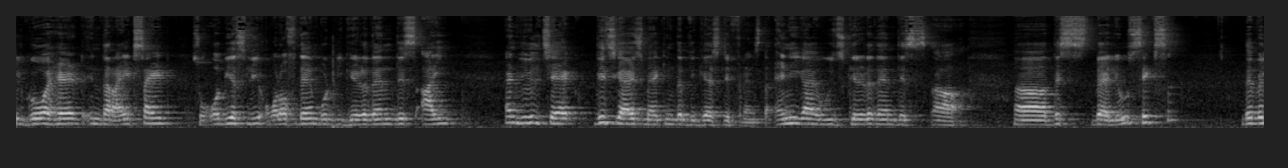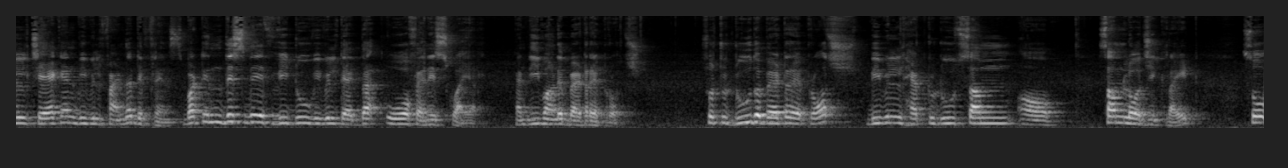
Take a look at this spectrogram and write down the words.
will go ahead in the right side. So obviously all of them would be greater than this i. And we will check which guy is making the biggest difference. The any guy who is greater than this uh, uh, this value 6 they will check and we will find the difference. But in this way if we do we will take the o of n square. And we want a better approach. So to do the better approach we will have to do some uh, some logic right? So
